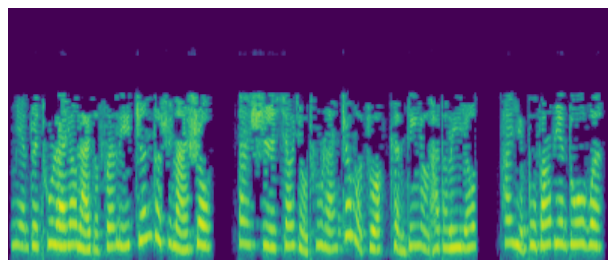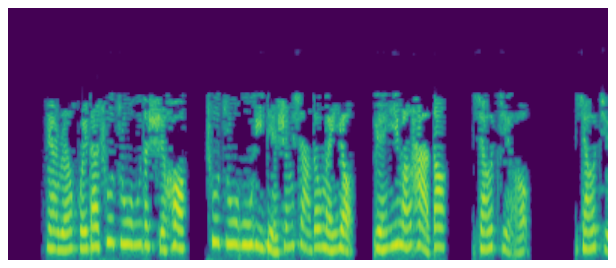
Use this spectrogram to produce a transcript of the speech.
面对突然要来的分离，真的是难受。但是小九突然这么做，肯定有他的理由，他也不方便多问。两人回到出租屋的时候，出租屋一点声响都没有。涟漪忙喊道：“小九，小九！”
